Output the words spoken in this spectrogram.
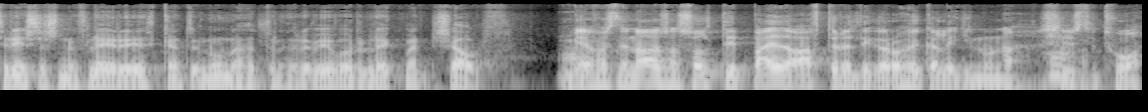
þrísasinu fleiri yfkendur núna heldur en þegar við vorum leikmenn sjálf. Mér fannst þið náðu svona svolítið bæði á afturheldingar og haukaleiki núna síðustu tvo.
